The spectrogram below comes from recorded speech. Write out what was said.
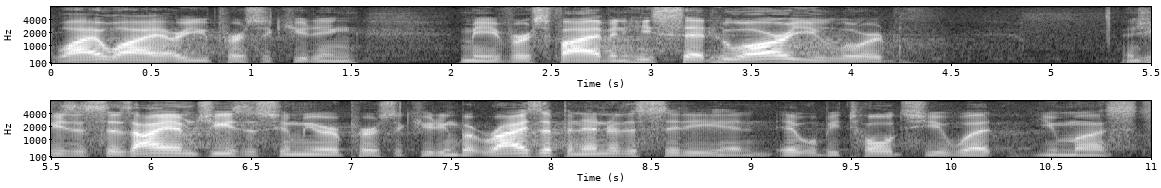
Why why are you persecuting me? Verse 5 and he said, "Who are you, Lord?" And Jesus says, I am Jesus whom you are persecuting, but rise up and enter the city, and it will be told to you what you must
